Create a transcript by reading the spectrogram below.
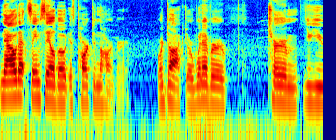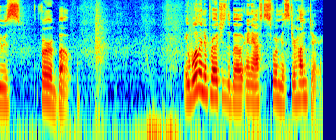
now that same sailboat is parked in the harbor, or docked, or whatever term you use for a boat. A woman approaches the boat and asks for Mr. Hunter.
